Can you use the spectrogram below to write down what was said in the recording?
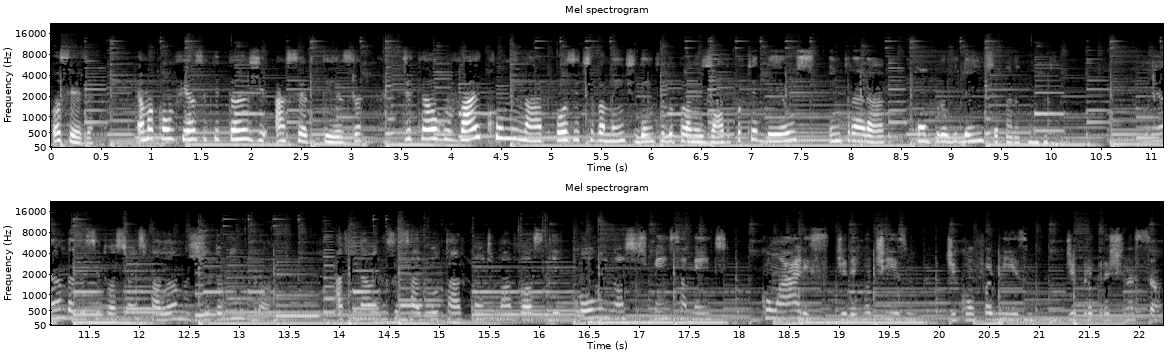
Ou seja, é uma confiança que tange a certeza de que algo vai culminar positivamente dentro do planejado, porque Deus entrará com providência para cumprir. Em ambas as situações falamos de domínio próprio. Afinal, é necessário lutar contra uma voz que ecoa em nossos pensamentos com ares de derrotismo, de conformismo, de procrastinação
